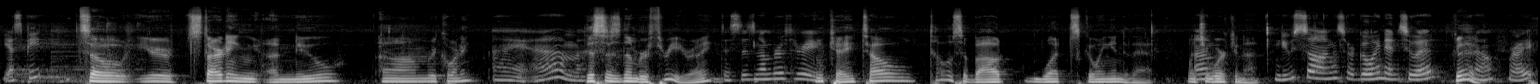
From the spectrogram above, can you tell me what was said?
Yes, Pete? So you're starting a new um, recording. I am. This is number three, right? This is number three. Okay. Tell tell us about what's going into that. What you're Um, working on. New songs are going into it. Good. You know, right?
